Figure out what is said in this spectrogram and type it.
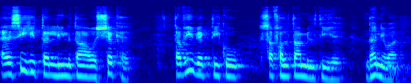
ऐसी ही तल्लीनता आवश्यक है, तभी व्यक्ति को सफलता मिलती है। धन्यवाद।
